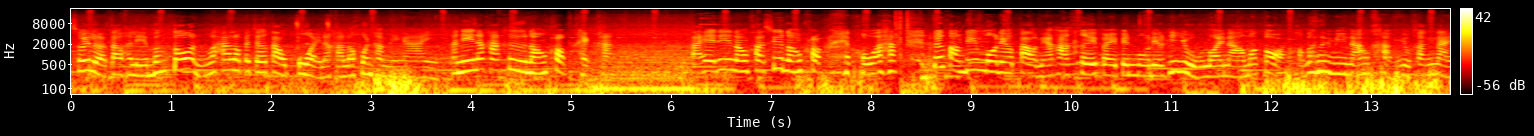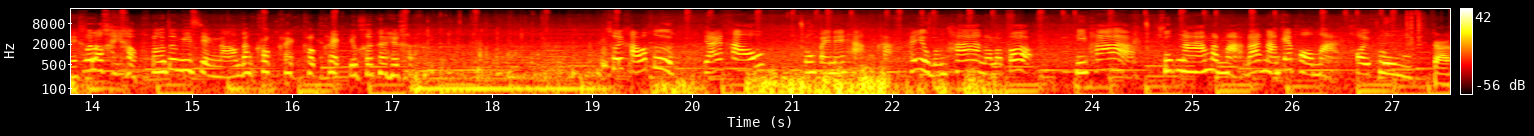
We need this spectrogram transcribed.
ารช่วยเหลือเต่าทะเลเบื้องต้น ว่าถ้าเราไปเจอเต่าป่วยนะคะ เราควรทำยังไง อันนี้นะคะคือน้องครอกแท็กค่ะสาเหตุที่น้องเขาชื่อน้องครอกแท็กเพราะว่าด้วยความที่โมเดลเต่าเนี่ยค่ะเคยไปเป็นโมเดลที่อยู่ลอยน้ำมาก่อนเขาก็เลยมีน้ำขังอยู่ข้างในเมื่อเราขยับน้องจะมีเสียงน้ำดังครอกแครกครอกแครกอยู่ข้างในค่ะ ช่วยเขาก็คือย้ายเขาลงไปในถังค่ะ ให้อยู่ นผ้าเนาะแล้วก็มีผ้าชุบน้ำหมาดๆราดน้ำแค่พอหมาดคอยคลุม การ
